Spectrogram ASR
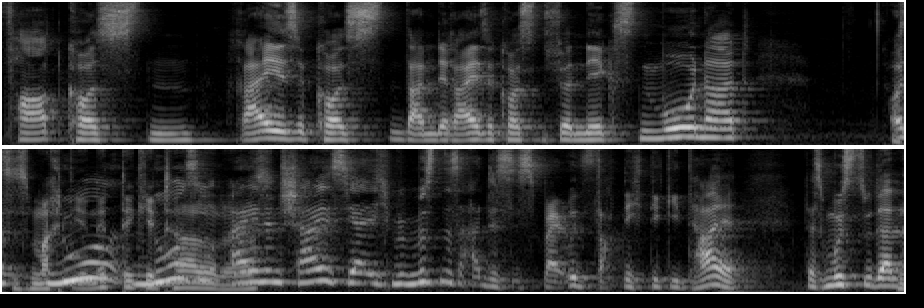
Fahrtkosten, Reisekosten, dann die Reisekosten für den nächsten Monat. Was, das macht ihr nicht digital, nur so oder was? einen Scheiß. Ja, ich, wir müssen das. Das ist bei uns doch nicht digital. Das musst du dann,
